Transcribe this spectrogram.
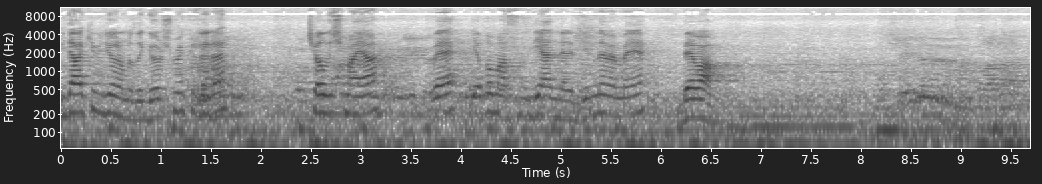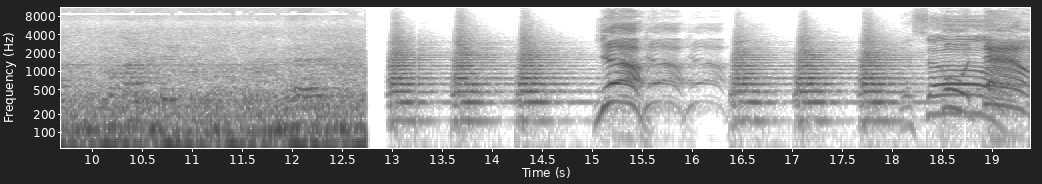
Bir dahaki videomuzda görüşmek üzere. Çalışmaya ve yapamazsın diyenleri dinlememeye devam. Yeah. Yes, sir. Going down.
